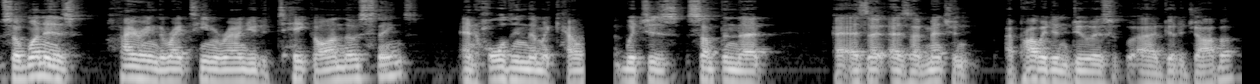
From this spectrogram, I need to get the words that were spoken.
so one is hiring the right team around you to take on those things and holding them accountable, which is something that, as I, as I mentioned, I probably didn't do as uh, good a job of.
